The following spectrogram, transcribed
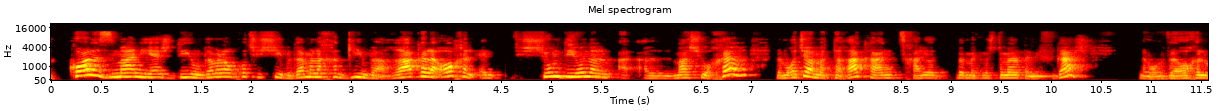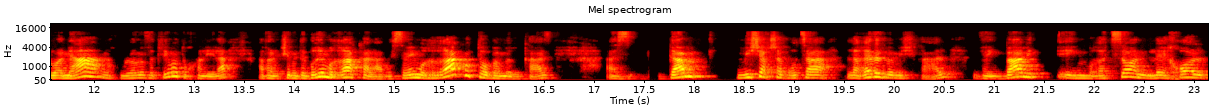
וכל הזמן יש דיון גם על ארוחות שישי וגם על החגים ורק על האוכל אין שום דיון על, על משהו אחר למרות שהמטרה כאן צריכה להיות באמת כמו שאת אומרת המפגש והאוכל הוא הנאה, אנחנו לא מבטלים אותו חלילה, אבל כשמדברים רק עליו ושמים רק אותו במרכז, אז גם מי שעכשיו רוצה לרדת במשקל והיא באה עם רצון לאכול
